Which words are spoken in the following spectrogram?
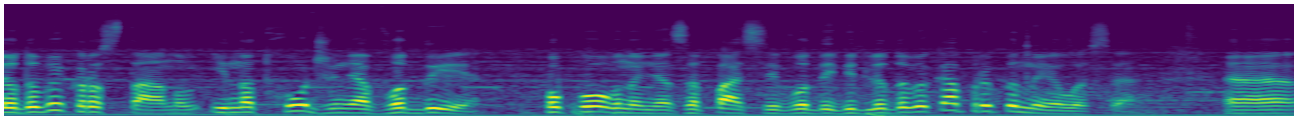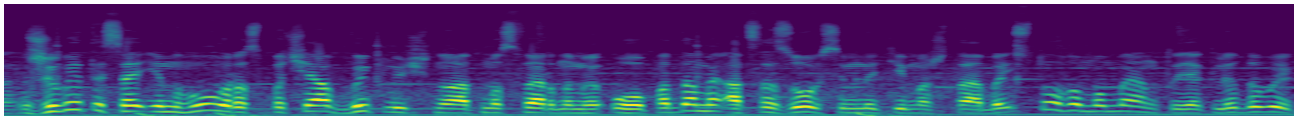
льодовик розтанув і надходження води. Поповнення запасів води від льодовика припинилося. Е, Живитися інгул розпочав виключно атмосферними опадами, а це зовсім не ті масштаби. І з того моменту, як льодовик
